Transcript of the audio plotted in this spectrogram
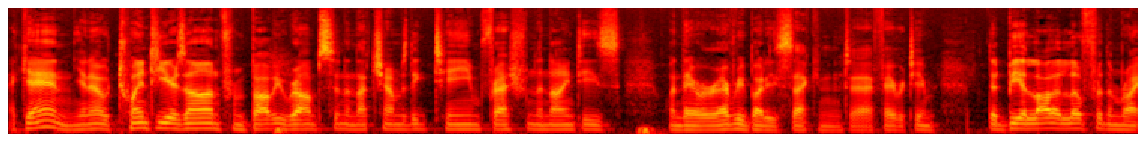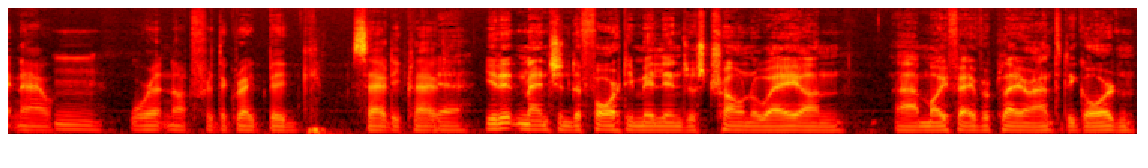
again, you know, 20 years on from Bobby Robson and that Champions League team, fresh from the 90s, when they were everybody's second uh, favourite team, there'd be a lot of love for them right now, were it not for the great big Saudi cloud. Yeah, you didn't mention the forty million just thrown away on uh, my favorite player Anthony Gordon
